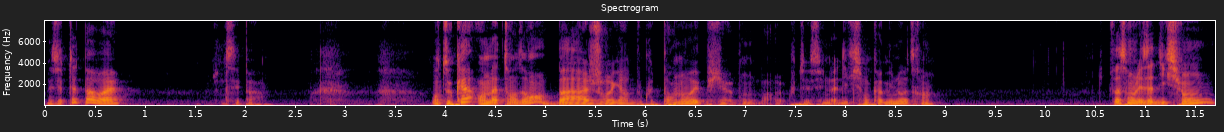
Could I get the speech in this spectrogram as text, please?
Mais c'est peut-être pas vrai. Je ne sais pas. En tout cas, en attendant, bah, je regarde beaucoup de porno et puis, euh, bon, bah, écoutez, c'est une addiction comme une autre. Hein. De toute façon, les addictions,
